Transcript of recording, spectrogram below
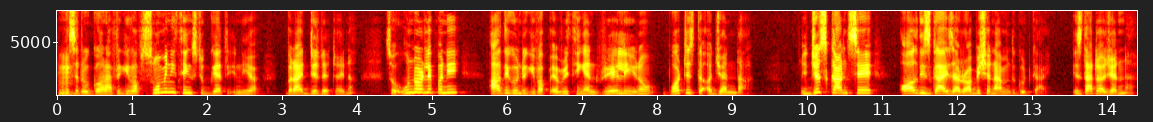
I said, oh God, I have to give up so many things to get in here, but I did it, होइन So उनीहरूले पनि are they going to give up everything and really, you know, what is the agenda? You just can't say all these guys are rubbish and I'm the good guy. Is that agenda?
